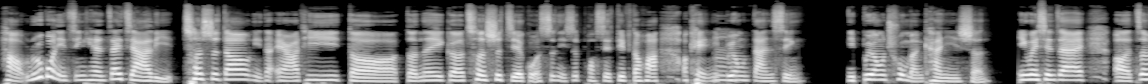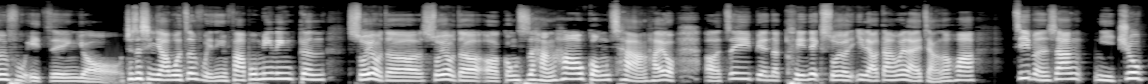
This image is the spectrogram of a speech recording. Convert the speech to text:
好，如果你今天在家里测试到你的 LRT 的的那个测试结果是你是 positive 的话，OK，你不用担心，你不用出门看医生。因为现在呃，政府已经有，就是新加坡政府已经发布命令，跟所有的所有的呃公司行号、工厂，还有呃这一边的 clinic 所有的医疗单位来讲的话，基本上你就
